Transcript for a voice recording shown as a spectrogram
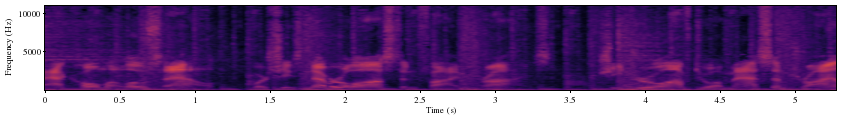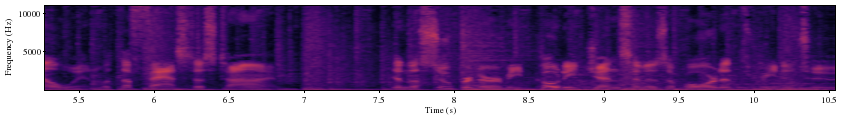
Back home at Los Al, where she's never lost in five tries. She drew off to a massive trial win with the fastest time. In the Super Derby, Cody Jensen is aboard at 3 to 2.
